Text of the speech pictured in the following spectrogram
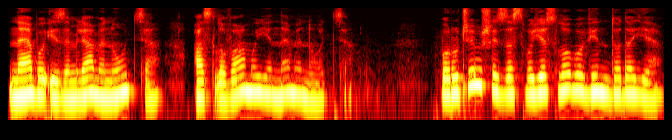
Небо і земля минуться, а слова мої не минуться. Поручившись за своє слово, він додає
